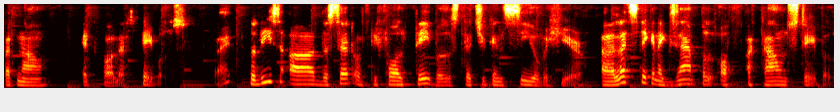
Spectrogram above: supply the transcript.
but now it's called as tables right? So these are the set of default tables that you can see over here. Uh, let's take an example of accounts table.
